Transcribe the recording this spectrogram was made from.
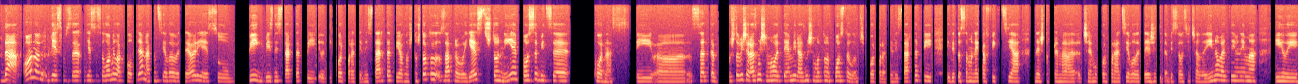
da, ono gdje su, se, gdje su se lomila koplja nakon cijele ove teorije su big business startupi ili ti korporativni startupi, odnosno što to zapravo jest, što nije, posebice kod nas. I e, sad kad što više razmišljam o ovoj temi, razmišljam o tome postoje li uopće korporativni startupi ili je to samo neka fikcija, nešto prema čemu korporacije vole težiti da bi se osjećale inovativnima ili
